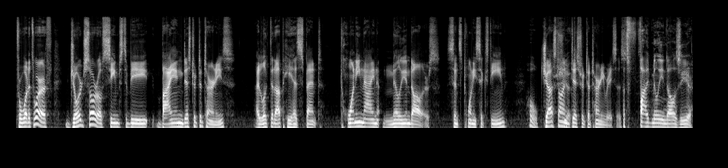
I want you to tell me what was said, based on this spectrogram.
for what it's worth, George Soros seems to be buying district attorneys. I looked it up. He has spent $29 million since 2016 Oh, just on district attorney races. That's five million dollars a year.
